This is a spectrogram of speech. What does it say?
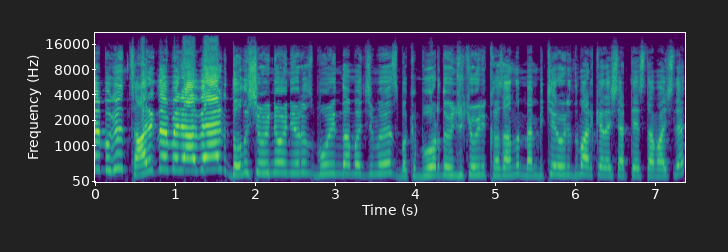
arkadaşlar bugün Tarık'la beraber dalış oyunu oynuyoruz. Bu oyunda amacımız bakın bu arada önceki oyunu kazandım. Ben bir kere oynadım arkadaşlar test amaçlı.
